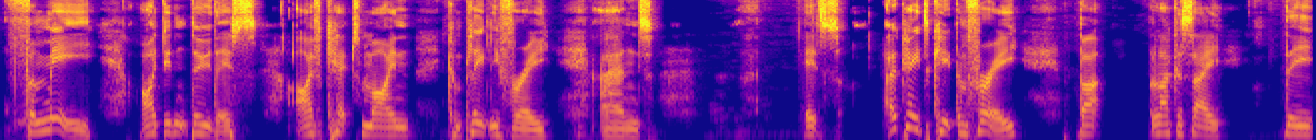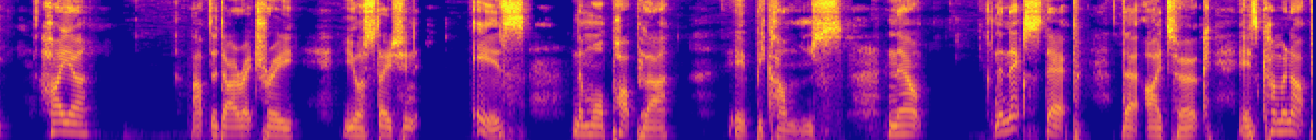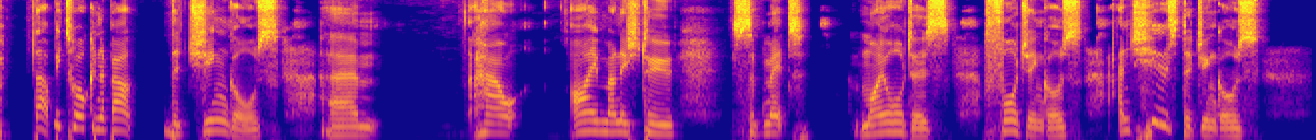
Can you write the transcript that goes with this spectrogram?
for me, I didn't do this. I've kept mine completely free and it's okay to keep them free, but like I say, the higher up the directory your station is, the more popular it becomes. Now, the next step that I took is coming up. That'll be talking about the jingles, um, how I managed to submit my orders for jingles and choose the jingles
